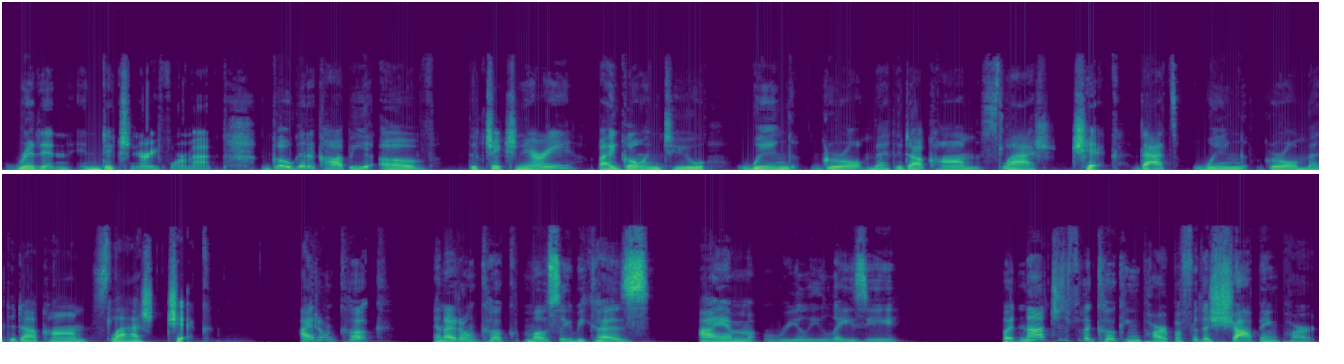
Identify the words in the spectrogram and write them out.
written in dictionary format. Go get a copy of the Chictionary by going to winggirlmethod.com slash chick. That's winggirlmethod.com slash chick. I don't cook. And I don't cook mostly because I am really lazy, but not just for the cooking part, but for the shopping part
